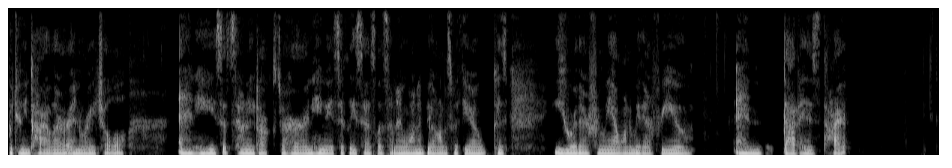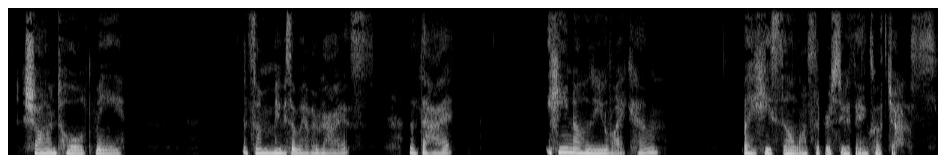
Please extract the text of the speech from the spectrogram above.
between Tyler and Rachel. And he sits down and he talks to her and he basically says, Listen, I want to be honest with you because you were there for me. I want to be there for you. And that is that Sean told me and some, maybe some of the other guys that he knows you like him, but he still wants to pursue things with Jess.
